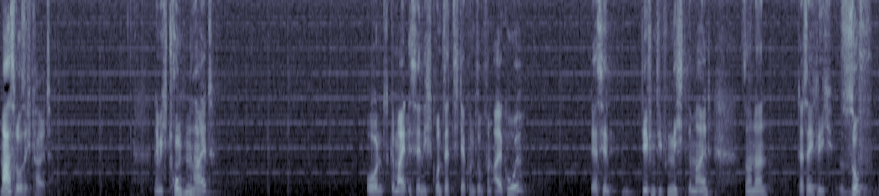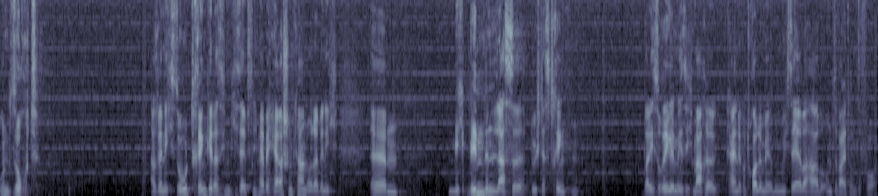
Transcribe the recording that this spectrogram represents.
Maßlosigkeit, nämlich Trunkenheit. Und gemeint ist ja nicht grundsätzlich der Konsum von Alkohol, der ist hier definitiv nicht gemeint, sondern tatsächlich Suff und Sucht. Also wenn ich so trinke, dass ich mich selbst nicht mehr beherrschen kann oder wenn ich ähm, mich binden lasse durch das Trinken weil ich so regelmäßig mache, keine Kontrolle mehr über mich selber habe und so weiter und so fort.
